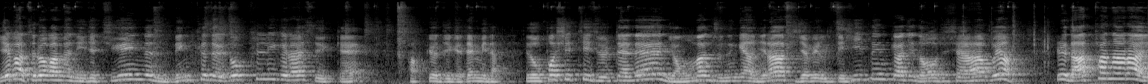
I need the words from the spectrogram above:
얘가 들어가면 이제 뒤에 있는 링크들도 클릭을 할 수 있게 바뀌어지게 됩니다. 그래서 오퍼시티 줄 때는 0만 주는 게 아니라 비저빌리티 히든까지 넣어 주셔야 하고요. 그리고 나타나라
